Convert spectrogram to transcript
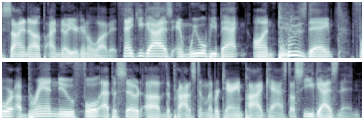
sign up. I know you're going to love it. Thank you guys, and we will be back on Tuesday for a brand new full episode of the Protestant Libertarian Podcast. I'll see you guys then.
